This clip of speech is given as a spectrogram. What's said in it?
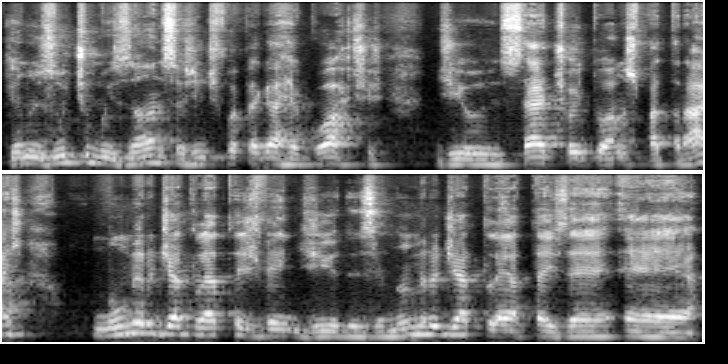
que nos últimos anos, se a gente for pegar recortes de sete, oito anos para trás, o número de atletas vendidos e o número de atletas, é, é,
